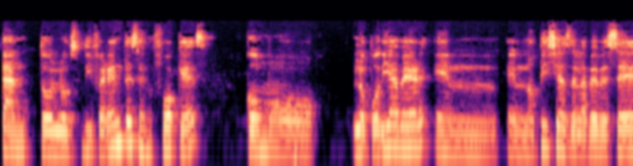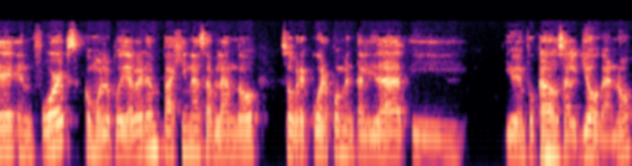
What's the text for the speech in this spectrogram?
tanto los diferentes enfoques como lo podía ver en, noticias de la BBC, en Forbes, como lo podía ver en páginas hablando sobre cuerpo, mentalidad y, enfocados al yoga, ¿no?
